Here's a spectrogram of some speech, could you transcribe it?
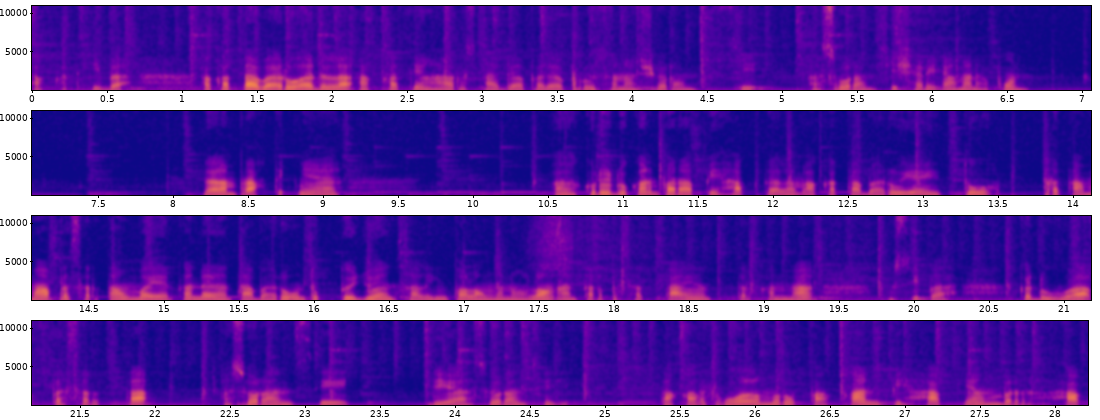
akad hibah. Akad tabaru adalah akad yang harus ada pada perusahaan asuransi asuransi syariah mana pun. Dalam praktiknya, uh, kedudukan para pihak dalam akad tabaru yaitu pertama peserta membayarkan dana tabaru untuk tujuan saling tolong menolong antar peserta yang terkena musibah. Kedua peserta asuransi di asuransi takaful merupakan pihak yang berhak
